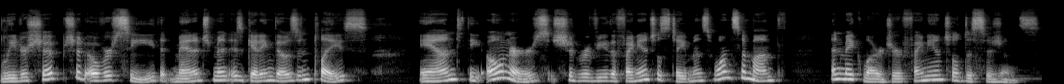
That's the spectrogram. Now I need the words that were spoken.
Leadership should oversee that management is getting those in place, and the owners should review the financial statements once a month and make larger financial decisions.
